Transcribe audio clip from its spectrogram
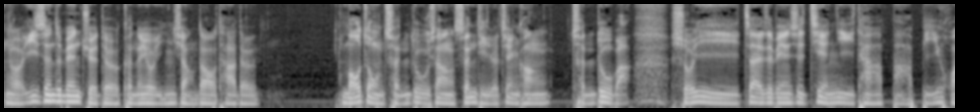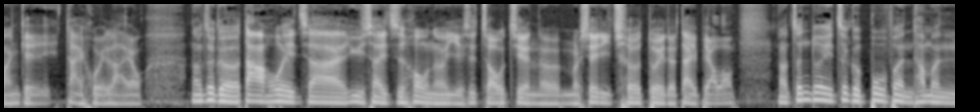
呃医生这边觉得可能有影响到他的某种程度上身体的健康。程度吧，所以在这边是建议他把鼻环给带回来哦。那这个大会在预赛之后呢，也是召见了 Mercedes 车队的代表哦。那针对这个部分，他们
